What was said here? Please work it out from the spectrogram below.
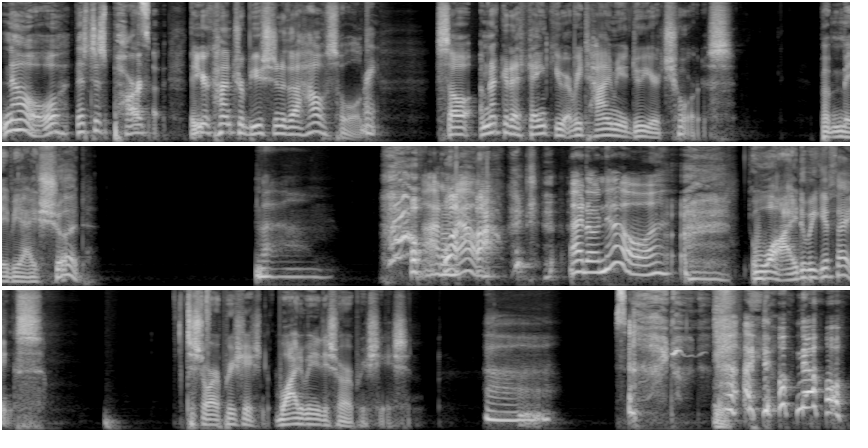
no, that's just part of your contribution to the household. Right. So I'm not going to thank you every time you do your chores, but maybe I should. Um, I don't know. I don't know. Why do we give thanks? To show our appreciation. Why do we need to show our appreciation? Uh, so I don't. I don't know.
